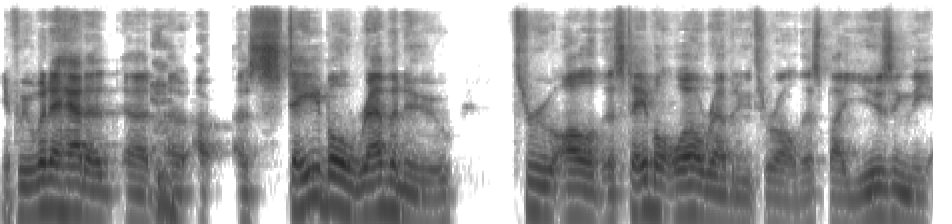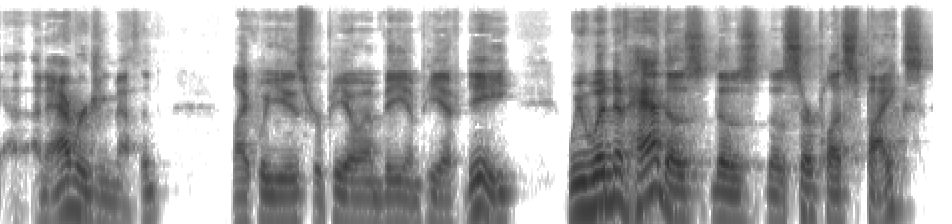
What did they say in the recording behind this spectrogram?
If we would have had a, a, a, a stable revenue through all of the stable oil revenue through all this by using the an averaging method like we use for POMV and PFD, we wouldn't have had those those those surplus spikes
